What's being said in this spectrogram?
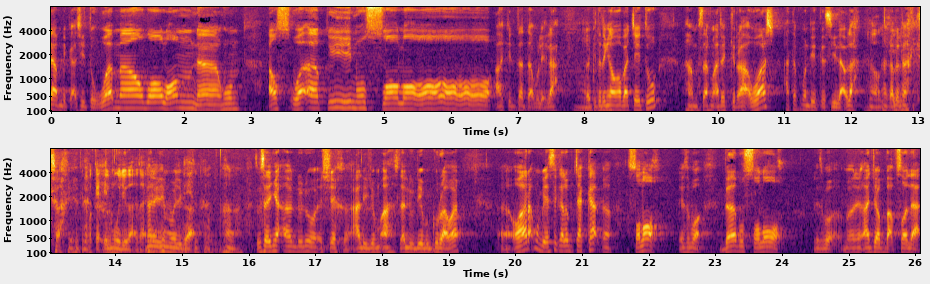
lam dekat situ. Wa ma zalamnahum as wa aqimus salat. Ha, kita tak, tak boleh lah. Hmm. kalau kita dengar orang baca itu ha, sama ada kira wash ataupun dia tersilap lah. Okay. ha, kalau dah kira kita pakai ilmu juga Ustaz ya? ilmu juga, ilmu juga. Ha, tu saya ingat uh, dulu Syekh Ali Jumaah selalu dia bergurau uh, orang Arab pun biasa kalau bercakap uh, salah. Dia sebut babus salah dia sebut ajar bab solat.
